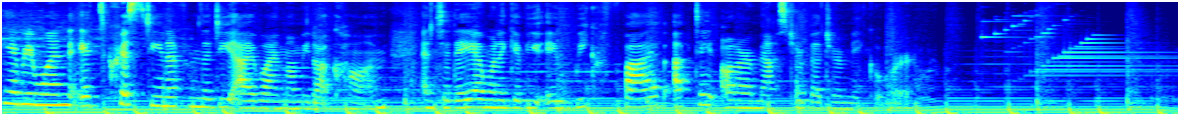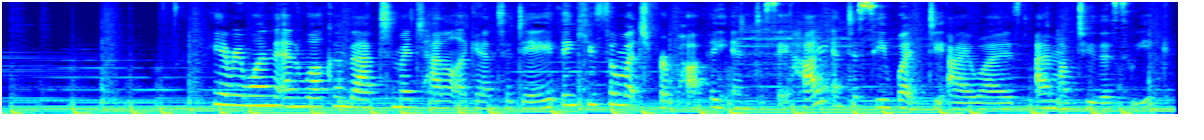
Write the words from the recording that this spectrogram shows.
Hey everyone, it's Christina from the DIYMommy.com and today I want to give you a week 5 update on our master bedroom makeover. Hey everyone and welcome back to my channel again today. Thank you so much for popping in to say hi and to see what DIYs I'm up to this week.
